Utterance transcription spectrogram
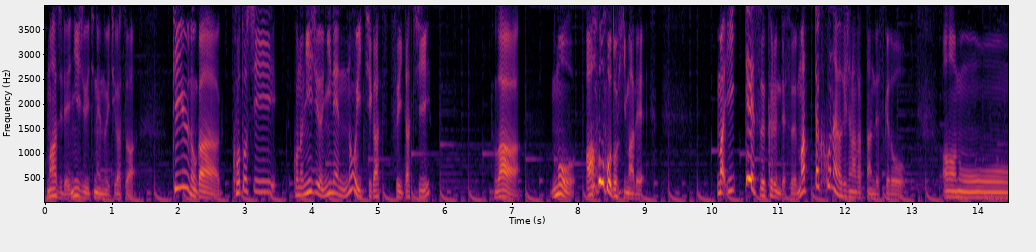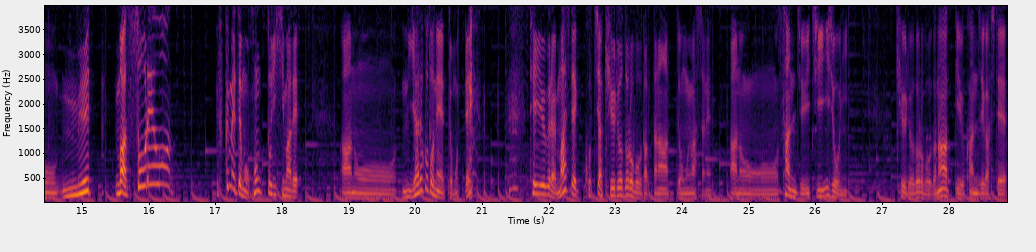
マジで21年の1月は。っていうのが今年この22年の1月1日はもうアホほど暇で。まあ一定数来るんです。全く来ないわけじゃなかったんですけどあのーめまあそれを含めても本当に暇であのーやることねえって思って っていうぐらいマジでこっちは給料泥棒だったなって思いましたね。あのー31以上に給料泥棒だなっていう感じがして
